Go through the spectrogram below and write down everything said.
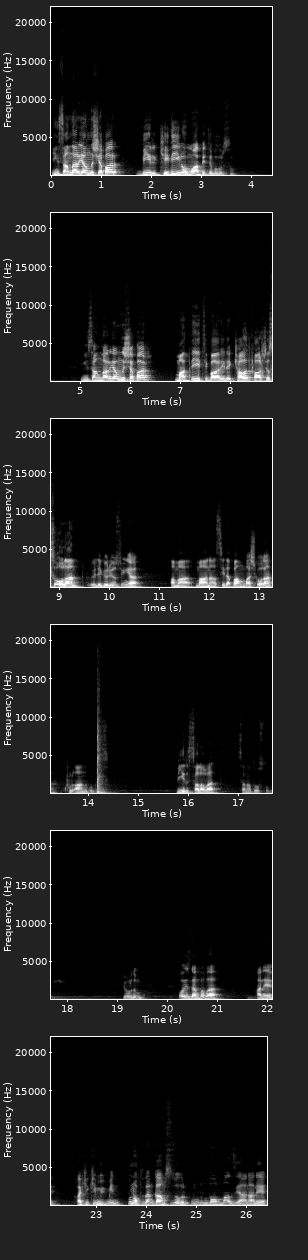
İnsanlar yanlış yapar, bir kediyle o muhabbeti bulursun. İnsanlar yanlış yapar, madde itibariyle kağıt parçası olan, öyle görüyorsun ya, ama manasıyla bambaşka olan Kur'an'ı bulursun. Bir salavat sana dost olur. Gördün mü? O yüzden baba hani hakiki mümin bu noktadan gamsız olur. Umurunda olmaz yani. Hani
